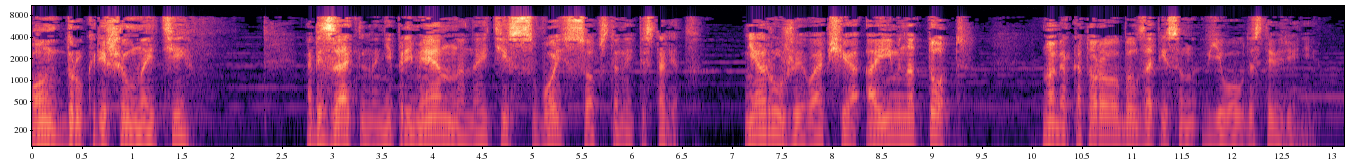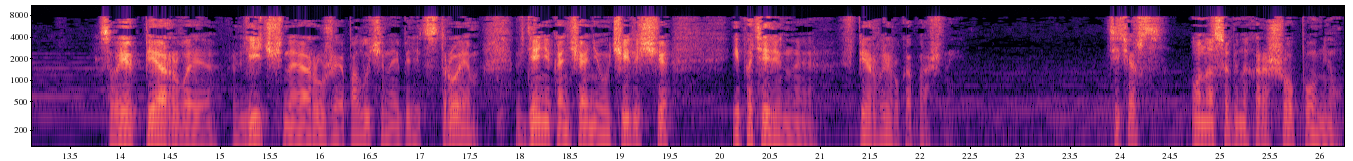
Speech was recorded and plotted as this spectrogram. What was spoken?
Он вдруг решил найти, обязательно, непременно найти свой собственный пистолет. Не оружие вообще, а именно тот, номер которого был записан в его удостоверении. Свое первое личное оружие, полученное перед строем в день окончания училища и потерянное в первой рукопашной. Сейчас он особенно хорошо помнил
